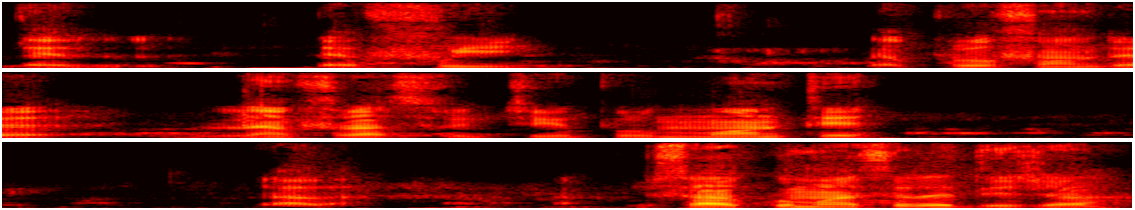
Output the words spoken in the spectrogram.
les, les fouilles, les profondeurs, l'infrastructure pour monter. Voilà. Ça commencerait déjà,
